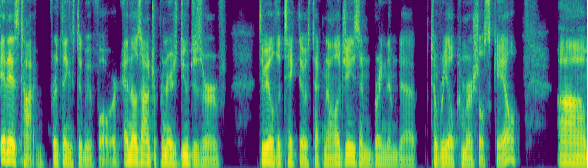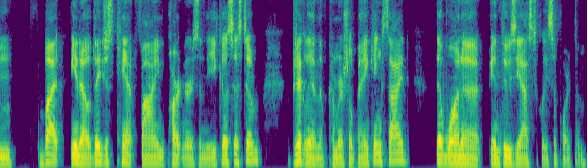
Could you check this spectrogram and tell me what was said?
it is time for things to move forward. And those entrepreneurs do deserve to be able to take those technologies and bring them to, to real commercial scale. Um, but, you know, they just can't find partners in the ecosystem, particularly on the commercial banking side, that want to enthusiastically support them.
